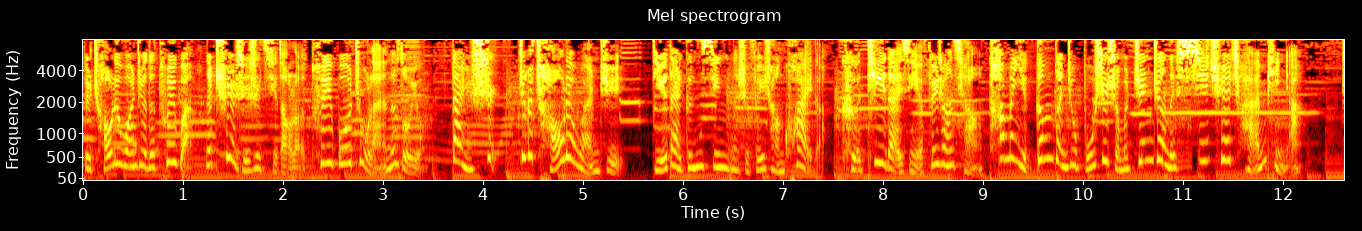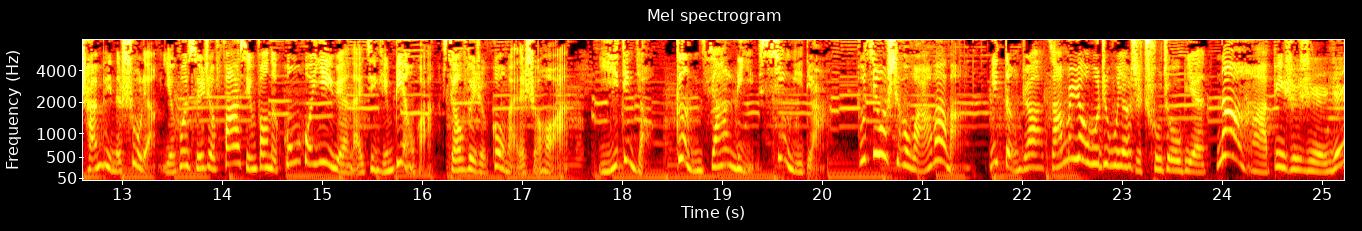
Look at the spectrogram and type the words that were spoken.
对潮流玩具的推广，那确实是起到了推波助澜的作用。但是这个潮流玩具迭代更新那是非常快的，可替代性也非常强，他们也根本就不是什么真正的稀缺产品呀。产品的数量也会随着发行方的供货意愿来进行变化，消费者购买的时候啊，一定要。更加理性一点儿。不就是个娃娃吗？你等着，咱们热乎知乎要是出周边，那必须是人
